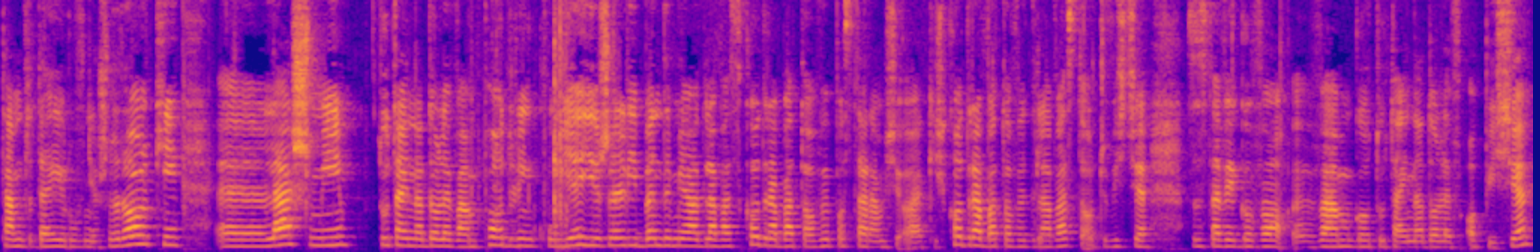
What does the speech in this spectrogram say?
tam dodaję również rolki. E, Lashmi Tutaj na dole Wam podlinkuję. Jeżeli będę miała dla Was kod rabatowy, postaram się o jakiś kod rabatowy dla Was, to oczywiście zostawię go Wam go tutaj na dole w opisie.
